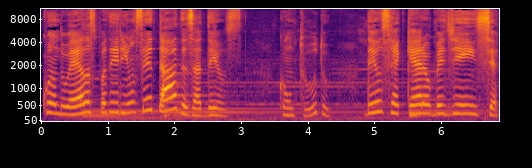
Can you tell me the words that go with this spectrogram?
quando elas poderiam ser dadas a Deus. Contudo, Deus requer obediência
